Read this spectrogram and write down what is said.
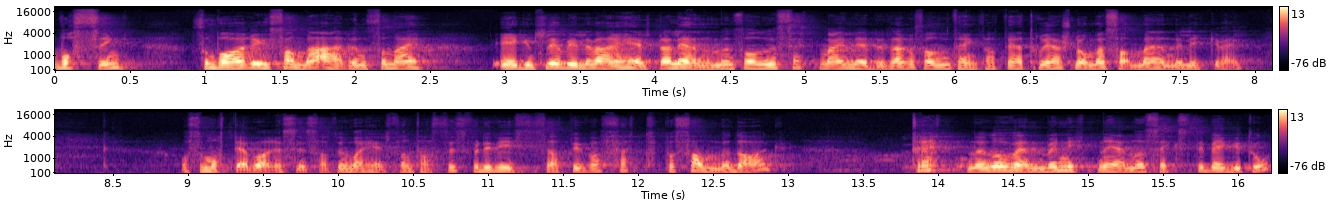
vossing. Som var i samme ærend som meg. Egentlig ville være helt alene, men så hadde hun sett meg nedi der og så hadde hun tenkt at jeg tror jeg slår meg sammen med henne likevel. Og så måtte jeg bare synes at hun var helt fantastisk, for det viste seg at vi var født på samme dag. 13.11.1961 begge to.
